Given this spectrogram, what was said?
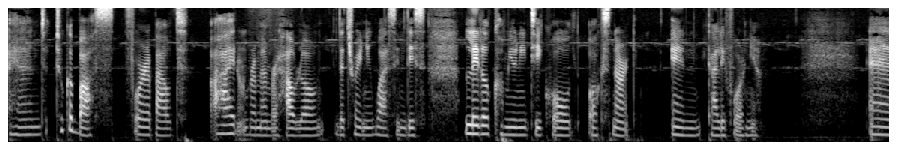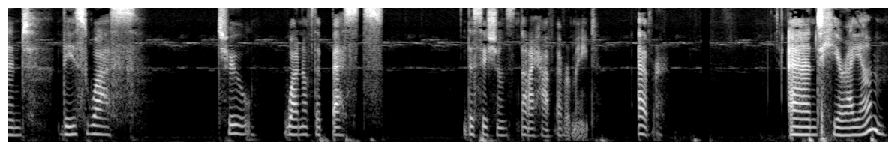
and took a bus for about I don't remember how long the training was in this little community called Oxnard in California. And this was, too, one of the best decisions that I have ever made. Ever. And here I am.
